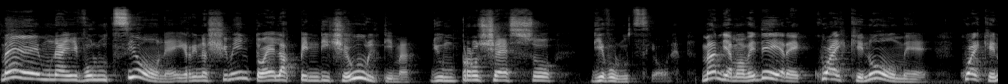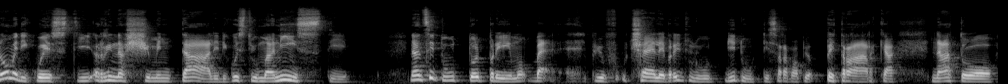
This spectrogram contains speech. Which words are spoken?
ma è una evoluzione. Il Rinascimento è l'appendice ultima di un processo di evoluzione. Ma andiamo a vedere qualche nome, qualche nome di questi rinascimentali, di questi umanisti Innanzitutto il primo, beh, il più celebre di, tu- di tutti sarà proprio Petrarca, nato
